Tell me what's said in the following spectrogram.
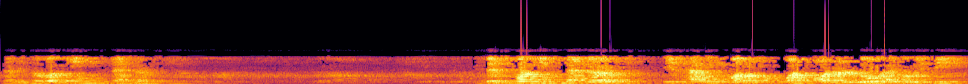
That is the working standards. This working standard is having one, one order low accuracy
